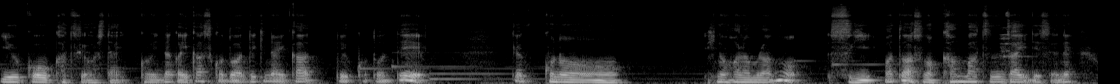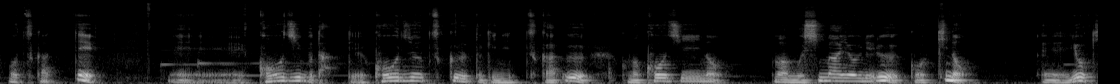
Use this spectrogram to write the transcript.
有効活用したい。これなんか生かすことはできないかということででこの檜原村の杉またはその間伐材ですよねを使ってえー、麹豚っていう麹を作る時に使うこの麹の、まあ、蒸し米を入れるこう木の、えー、容器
